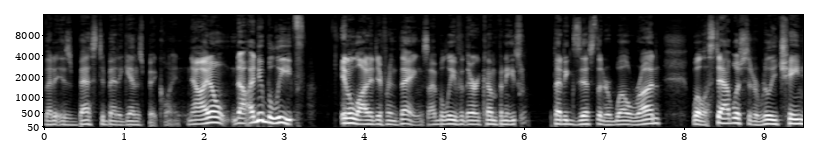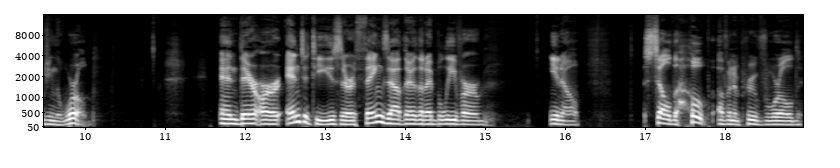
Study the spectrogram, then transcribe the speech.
that it is best to bet against Bitcoin. Now, I don't. Now, I do believe in a lot of different things. I believe that there are companies that exist that are well run, well established, that are really changing the world. And there are entities, there are things out there that I believe are, you know, sell the hope of an improved world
